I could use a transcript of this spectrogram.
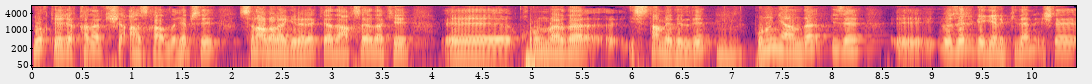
yok diyecek kadar kişi az kaldı. Hepsi sınavlara girerek ya da Aksaray'daki e, kurumlarda e, istihdam edildi. Bunun yanında bize e, özellikle gelip giden işte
